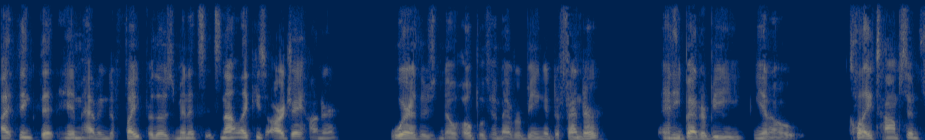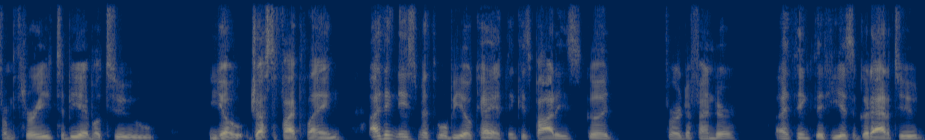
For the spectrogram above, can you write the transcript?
I think that him having to fight for those minutes, it's not like he's RJ Hunter, where there's no hope of him ever being a defender, and he better be, you know, Klay Thompson from three to be able to, you know, justify playing. I think Nesmith will be okay. I think his body's good for a defender. I think that he has a good attitude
